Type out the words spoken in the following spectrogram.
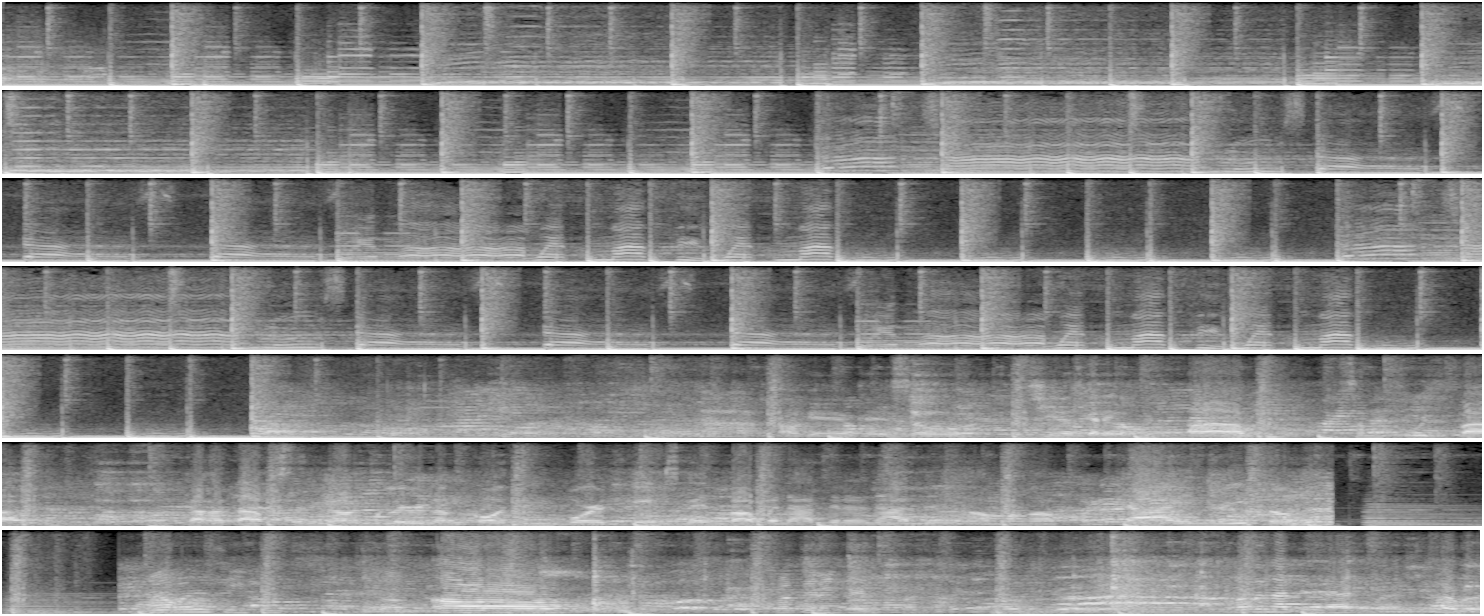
Some food pa. Kakatapos na rin namin maglaro ng konting board games. Ngayon, baba natin na natin ang mga pagkain rito. Ano ko sa seafood stuff? Ah, Pati rin eggs pa. Pati natin lahat ba?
